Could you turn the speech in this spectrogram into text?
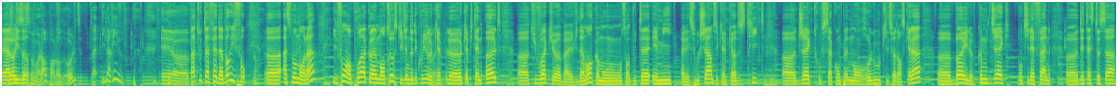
Et alors ils à ont... ce moment-là, en parlant de Holt, bah, il arrive. Et euh, Pas tout à fait. D'abord, ils font, euh, à ce moment-là, ils font un point quand même entre eux parce qu'ils viennent de découvrir le, Ouais. cap- le- le capitaine Holt. Euh, tu vois que, bah, évidemment, comme on, s'en doutait, Amy, elle est sous le charme, c'est quelqu'un de strict. Mhm. Euh, Jack trouve ça complètement relou qu'il soit dans ce cas-là. Euh, Boyle, comme Jack, dont il est fan, euh, déteste ça,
